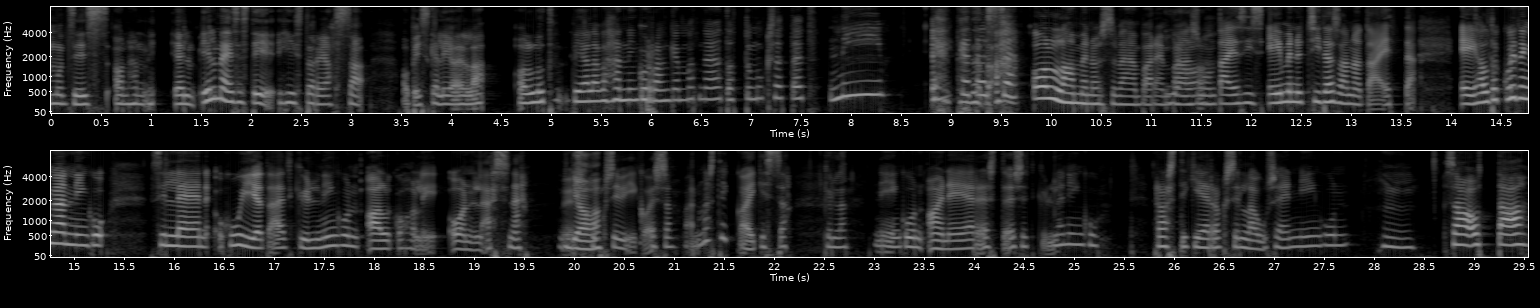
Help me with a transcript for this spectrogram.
Mutta siis onhan il- ilmeisesti historiassa opiskelijoilla ollut vielä vähän niin kuin rankemmat nämä tottumukset. Et, Niin, ehkä tota- tässä ollaan menossa vähän parempaan Joo. suuntaan. Ja siis ei me nyt sitä sanota, että ei haluta kuitenkaan niinku silleen huijata, että kyllä niinku alkoholi on läsnä myös Joo. fuksiviikoissa. Varmasti kaikissa Kyllä. niin kuin ainejärjestöissä, että kyllä niin kuin rastikierroksilla usein niin kuin Hmm. saa ottaa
